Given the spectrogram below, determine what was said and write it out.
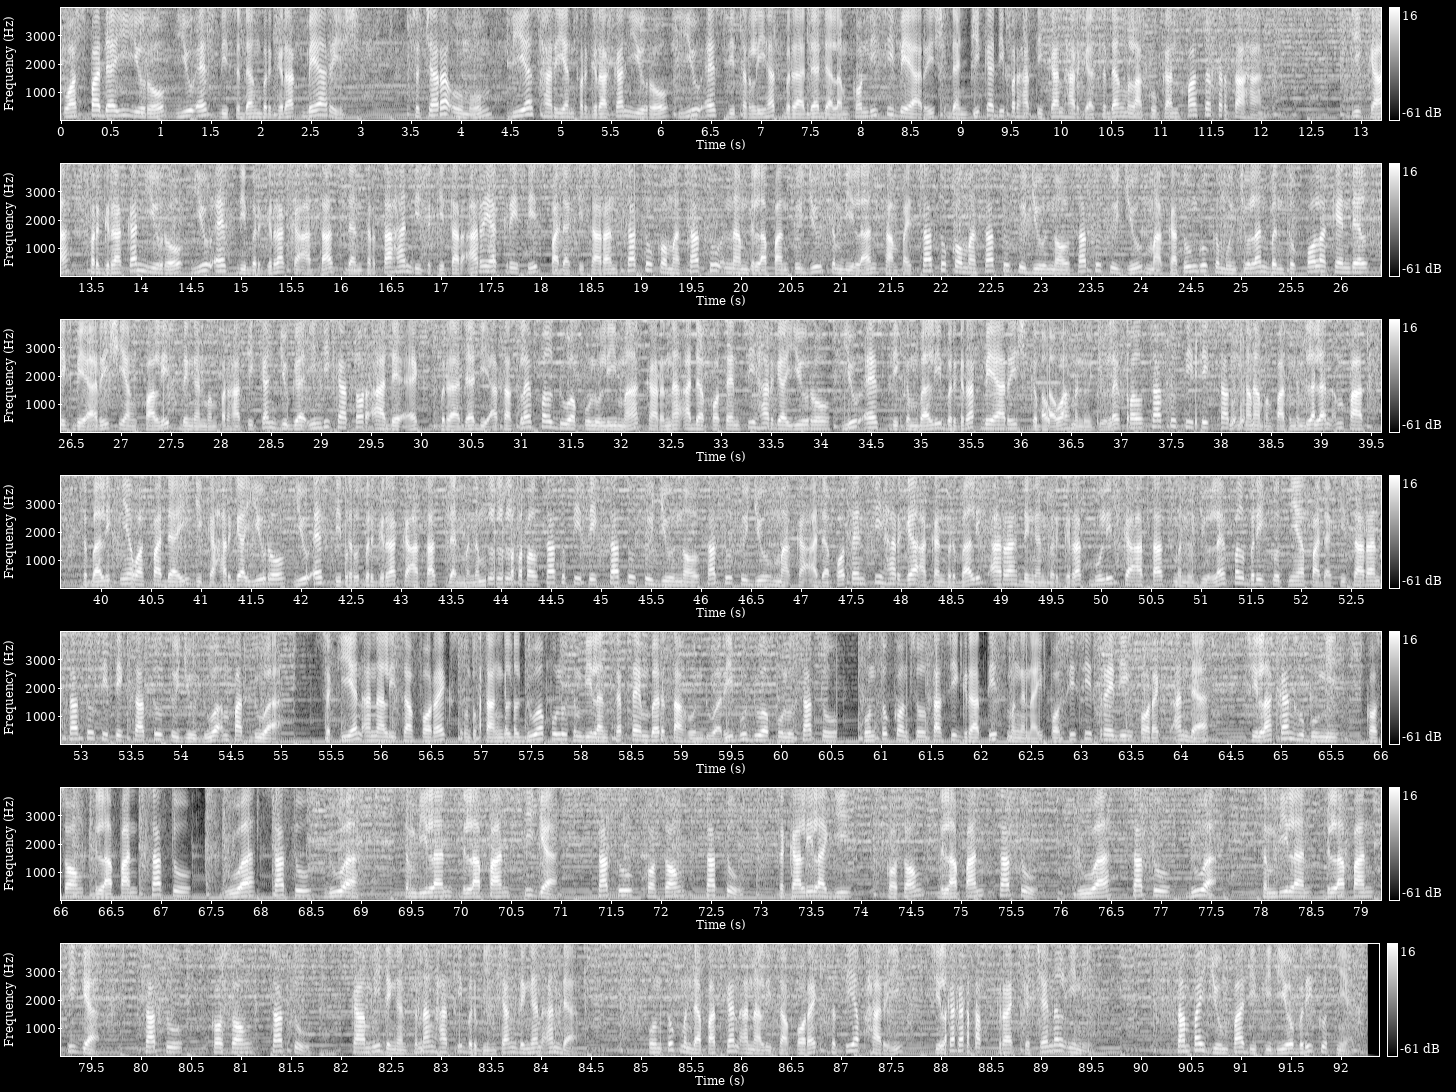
Waspadai Euro USD sedang bergerak bearish. Secara umum, bias harian pergerakan Euro USD terlihat berada dalam kondisi bearish dan jika diperhatikan harga sedang melakukan fase tertahan. Jika pergerakan euro USD bergerak ke atas dan tertahan di sekitar area kritis pada kisaran 1,16879 sampai 1,17017 maka tunggu kemunculan bentuk pola candlestick bearish yang valid dengan memperhatikan juga indikator ADX berada di atas level 25 karena ada potensi harga euro USD kembali bergerak bearish ke bawah menuju level 1.16494 Sebaliknya waspadai jika harga euro USD terus bergerak ke atas dan menembus level 1.17017 maka ada potensi harga akan berbalik arah dengan bergerak bullish ke atas menuju level berikutnya pada kisaran 1.17242. Sekian analisa forex untuk tanggal 29 September tahun 2021. Untuk konsultasi gratis mengenai posisi trading forex Anda, silakan hubungi 081212 983 101. Sekali lagi, 081 212 983 101. Kami dengan senang hati berbincang dengan Anda. Untuk mendapatkan analisa forex setiap hari, silakan subscribe ke channel ini. Sampai jumpa di video berikutnya.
